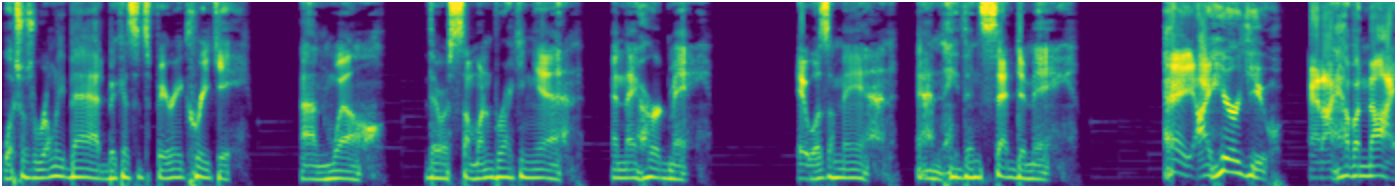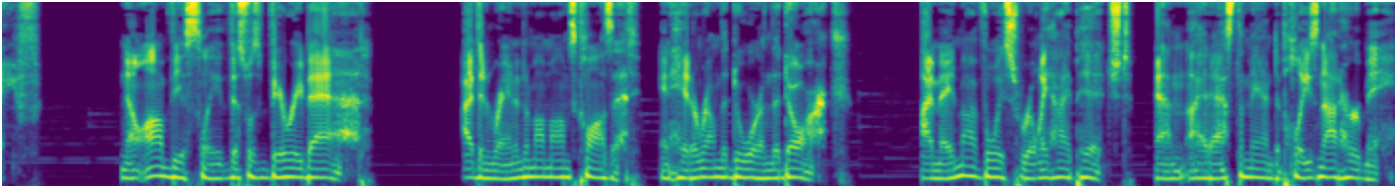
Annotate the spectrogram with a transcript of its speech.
which was really bad because it's very creaky. And well, there was someone breaking in and they heard me. It was a man, and he then said to me, Hey, I hear you, and I have a knife. Now, obviously, this was very bad. I then ran into my mom's closet and hid around the door in the dark. I made my voice really high pitched, and I had asked the man to please not hurt me,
